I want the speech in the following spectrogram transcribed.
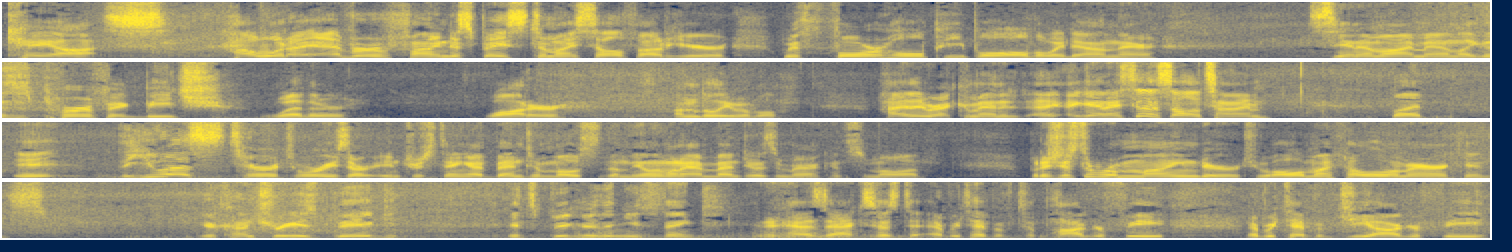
Chaos. How would I ever find a space to myself out here with four whole people all the way down there? CNMI, man, like this is perfect beach weather, water, unbelievable. Highly recommended. I, again, I say this all the time, but it, the U.S. territories are interesting. I've been to most of them. The only one I haven't been to is American Samoa. But it's just a reminder to all my fellow Americans your country is big, it's bigger than you think, and it has access to every type of topography, every type of geography,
